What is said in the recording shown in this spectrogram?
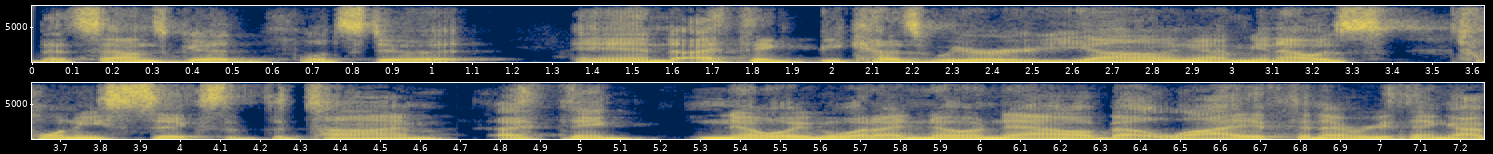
that sounds good. Let's do it. And I think because we were young, I mean, I was 26 at the time. I think knowing what I know now about life and everything, I,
